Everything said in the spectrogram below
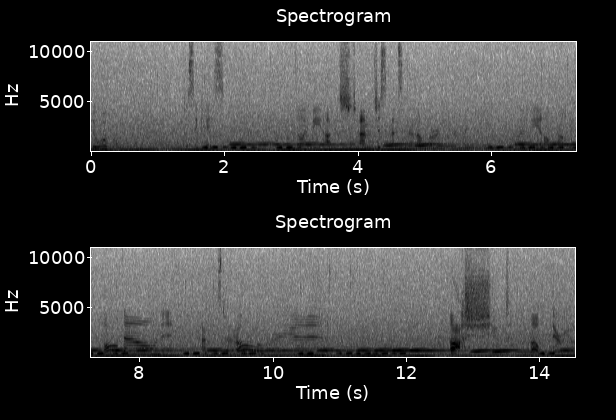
two of them. Just in case. Knowing me, I'm just messing it up already. Me, I'll probably fall down and have to start all over again. Ah, shoot. Oh, there we go.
